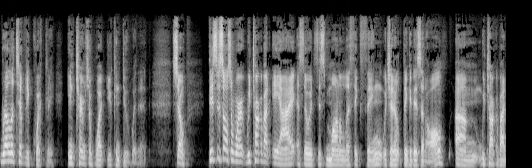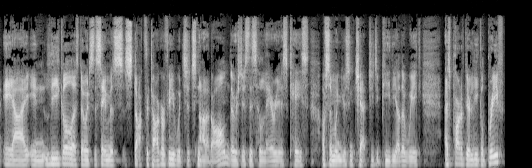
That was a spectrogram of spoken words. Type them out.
relatively quickly in terms of what you can do with it. So this is also where we talk about AI as though it's this monolithic thing, which I don't think it is at all. Um, we talk about AI in legal as though it's the same as stock photography, which it's not at all. There was just this hilarious case of someone using ChatGPT the other week as part of their legal brief,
